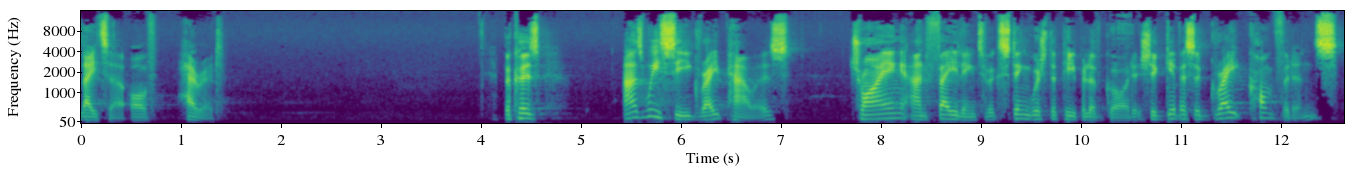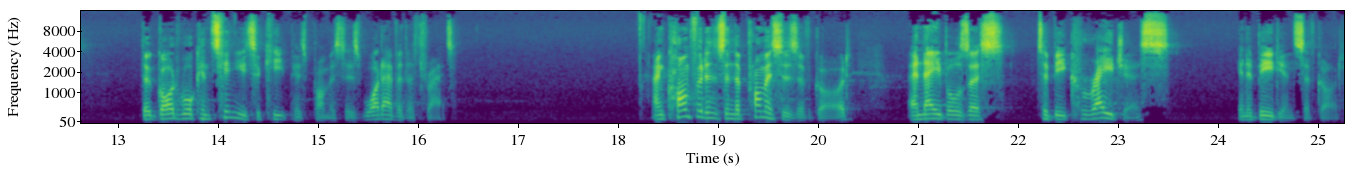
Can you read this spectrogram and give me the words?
later, of Herod. Because as we see great powers trying and failing to extinguish the people of God, it should give us a great confidence that God will continue to keep his promises, whatever the threat. And confidence in the promises of God enables us to be courageous in obedience of God,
